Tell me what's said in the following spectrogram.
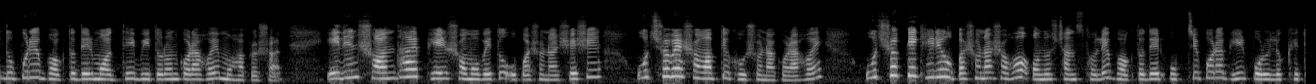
দুপুরে ভক্তদের মধ্যে বিতরণ করা হয় মহাপ্রসাদ। এদিন সন্ধ্যায় ফের সমবেত উপাসনা শেষে উৎসবের সমাপ্তি ঘোষণা করা হয়। উৎসবকে ঘিরে উপাসনা সহ অনুষ্ঠানস্থলে ভক্তদের উপচে পড়া ভিড় পরিলক্ষিত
